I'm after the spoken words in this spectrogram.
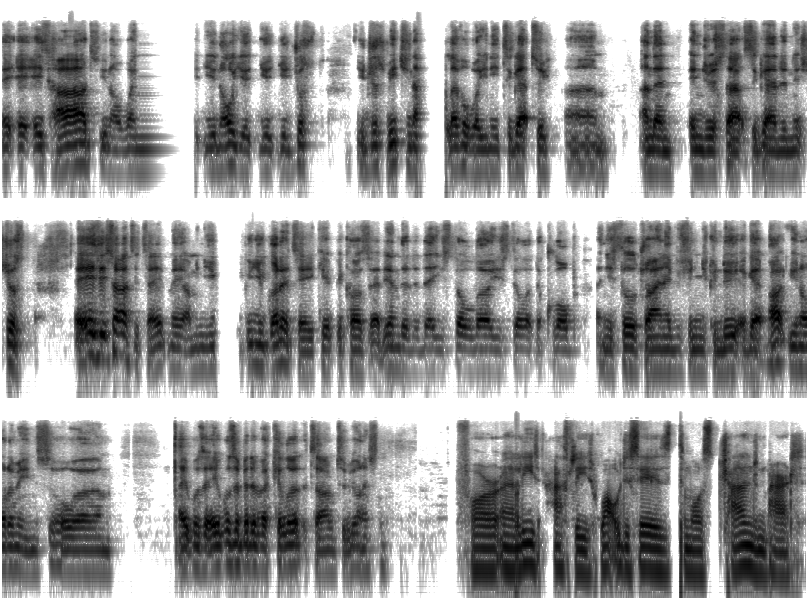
it it's hard, you know, when you know you you you just you're just reaching that level where you need to get to. Um, and then injury starts again, and it's just it is. It's hard to take, mate. I mean, you you've got to take it because at the end of the day, you're still there, you're still at the club, and you're still trying everything you can do to get back. You know what I mean? So um, it was it was a bit of a killer at the time, to be honest. For an elite athlete, what would you say is the most challenging part?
